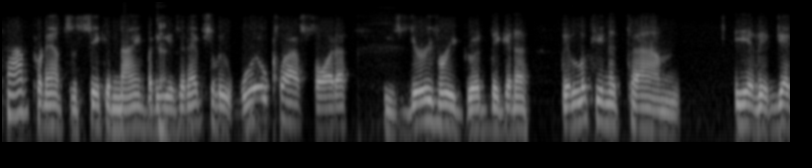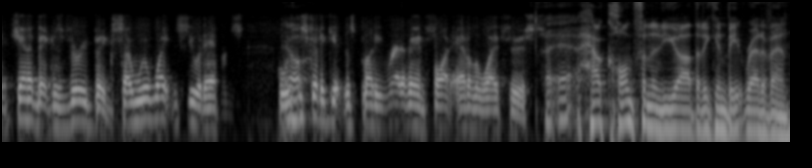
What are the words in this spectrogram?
can't pronounce his second name, but he is an absolute world class fighter. He's very, very good. They're gonna, they're looking at, um, yeah, yeah, Janibek is very big, so we'll wait and see what happens. We've just got to get this bloody Radovan fight out of the way first. Uh, uh, how confident you are that he can beat Radovan?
